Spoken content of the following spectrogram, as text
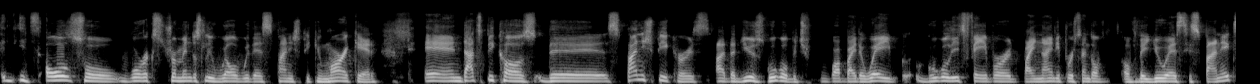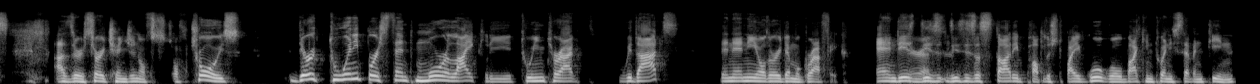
it also works tremendously well with the Spanish speaking market. And that's because the Spanish speakers uh, that use Google, which, by the way, Google is favored by 90% of, of the US Hispanics as their search engine of, of choice, they're 20% more likely to interact with ads than any other demographic. And this, this, this is a study published by Google back in 2017.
